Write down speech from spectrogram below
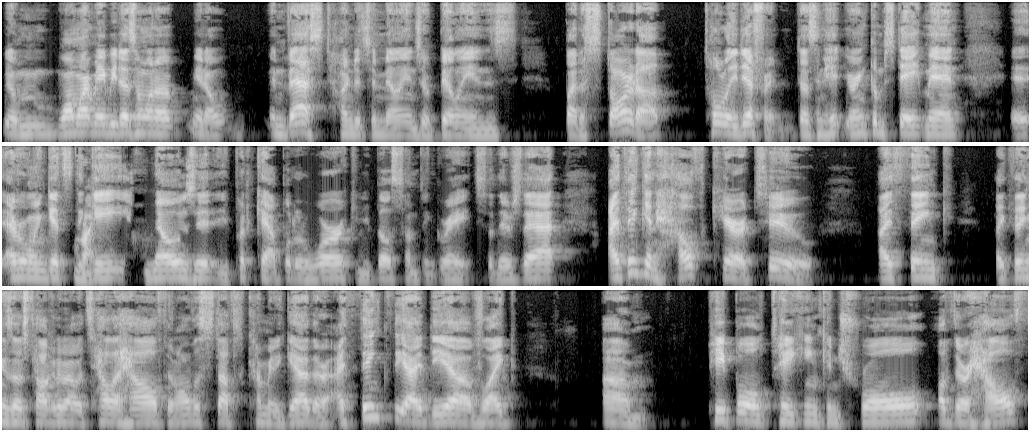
you know, Walmart maybe doesn't want to you know invest hundreds of millions or billions, but a startup totally different. It doesn't hit your income statement. Everyone gets the right. gate, knows it. You put capital to work, and you build something great. So there's that. I think in healthcare too. I think like things I was talking about with telehealth and all this stuff coming together. I think the idea of like um, people taking control of their health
